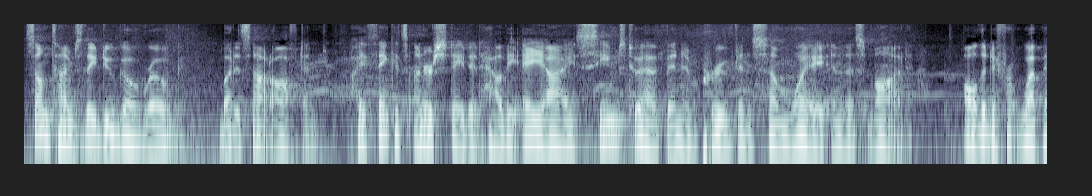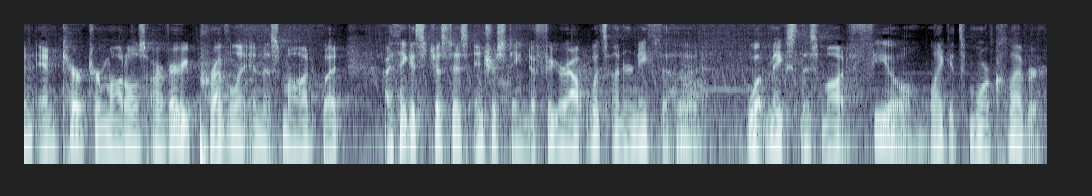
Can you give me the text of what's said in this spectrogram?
Sometimes they do go rogue, but it's not often. I think it's understated how the AI seems to have been improved in some way in this mod. All the different weapon and character models are very prevalent in this mod, but I think it's just as interesting to figure out what's underneath the hood. What makes this mod feel like it's more clever.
